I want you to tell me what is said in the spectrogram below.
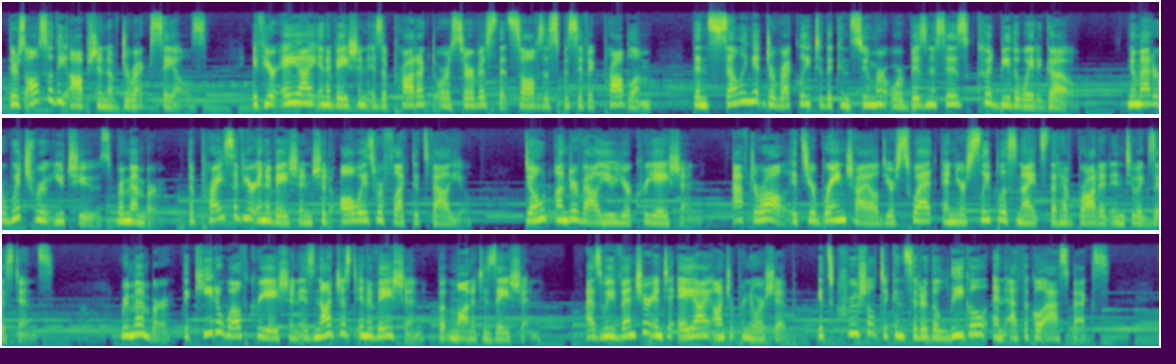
There's also the option of direct sales. If your AI innovation is a product or a service that solves a specific problem, then selling it directly to the consumer or businesses could be the way to go. No matter which route you choose, remember, the price of your innovation should always reflect its value. Don't undervalue your creation. After all, it's your brainchild, your sweat, and your sleepless nights that have brought it into existence. Remember, the key to wealth creation is not just innovation, but monetization. As we venture into AI entrepreneurship, it's crucial to consider the legal and ethical aspects.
